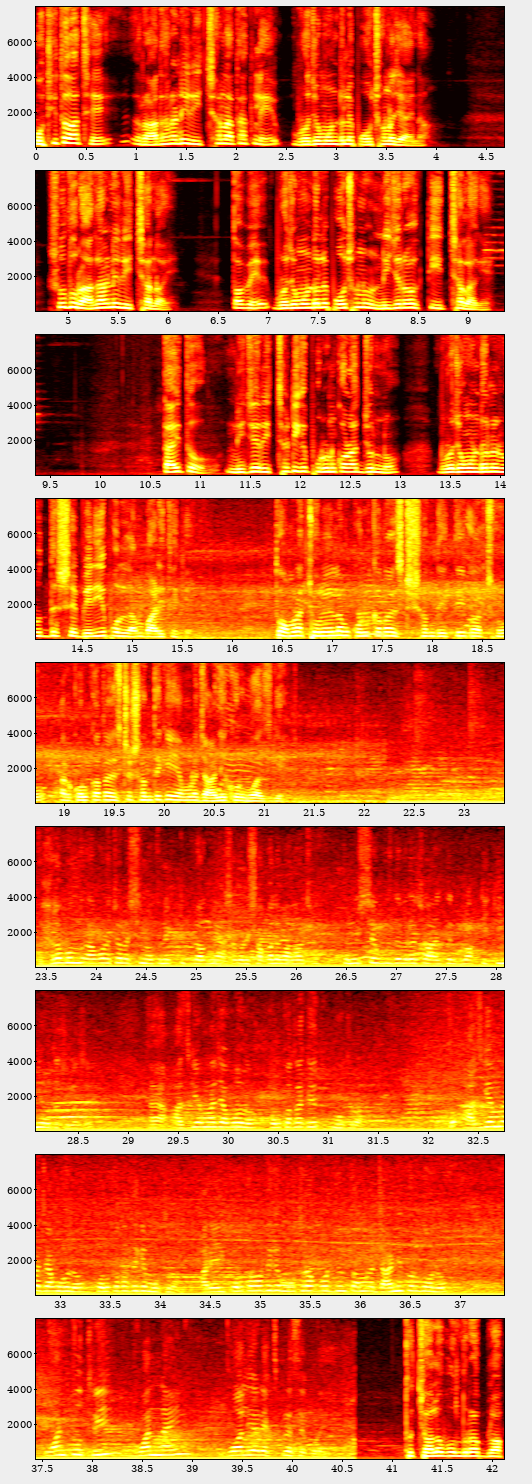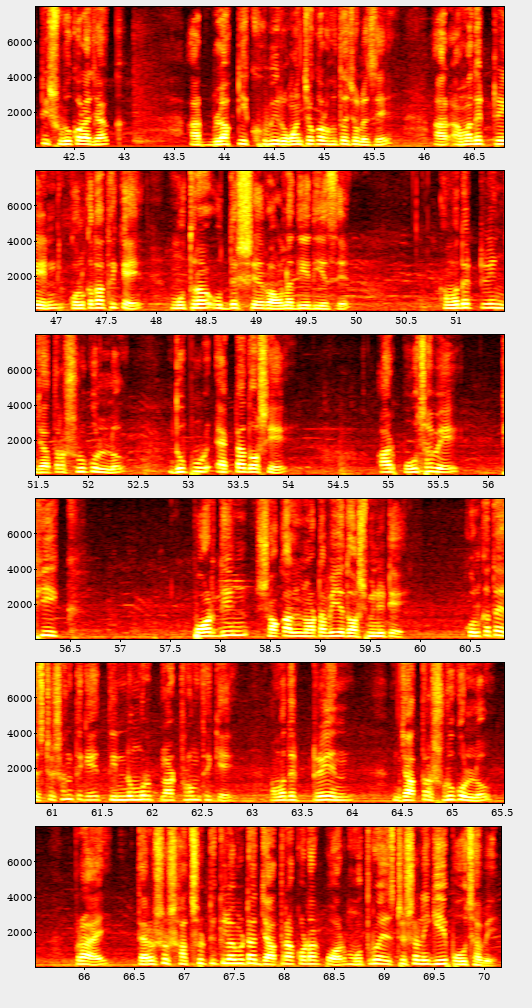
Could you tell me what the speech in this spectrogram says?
কথিত আছে, রাধারানীর ইচ্ছা না থাকলে ব্রজমণ্ডলে পৌঁছানো যায় না। শুধু রাধারানীর ইচ্ছা নয়, তবে ব্রজমণ্ডলে পৌঁছানোর নিজেরও একটি ইচ্ছা লাগে। তাই তো নিজের ইচ্ছাটিকে পূরণ করার জন্য ব্রজমণ্ডলের উদ্দেশ্যে বেরিয়ে পড়লাম বাড়ি থেকে। তো আমরা চলে এলাম কলকাতা স্টেশন, দেখতেই পাচ্ছ। আর কলকাতা স্টেশন থেকেই আমরা জার্নি করব আজকে। হ্যালো বন্ধুরা, আবারও চলে এসেছি নতুন একটি ব্লগ নিয়ে। আশা করি সকলে ভালো আছো। তো নিশ্চয়ই বুঝতে পেরেছ আজকের ব্লগটি কী নিয়ে হতে চলেছে। হ্যাঁ আজকে আমরা যাব হলো কলকাতা থেকে মথুরা। তো আজকে আমরা যাব হলো কলকাতা থেকে মথুরা। আর এই কলকাতা থেকে মথুরা পর্যন্ত আমরা জার্নি করব হলো one two three one nine Gwalior এক্সপ্রেসে করে। তো চলো বন্ধুরা, ব্লগটি শুরু করা যাক। আর ব্লগটি খুবই রোমাঞ্চকর হতে চলেছে। আর আমাদের ট্রেন কলকাতা থেকে মথুরার উদ্দেশ্যে রওনা দিয়ে দিয়েছে। আমাদের ট্রেন যাত্রা শুরু করল দুপুর একটা দশে আর পৌঁছাবে ঠিক পরদিন সকাল নটা বেজে দশ মিনিটে কলকাতা স্টেশন থেকে তিন নম্বর প্ল্যাটফর্ম থেকে আমাদের ট্রেন যাত্রা শুরু করল। প্রায় তেরোশো সাতষট্টি কিলোমিটার যাত্রা করার পর মথুরা স্টেশনে গিয়ে পৌঁছাবে।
